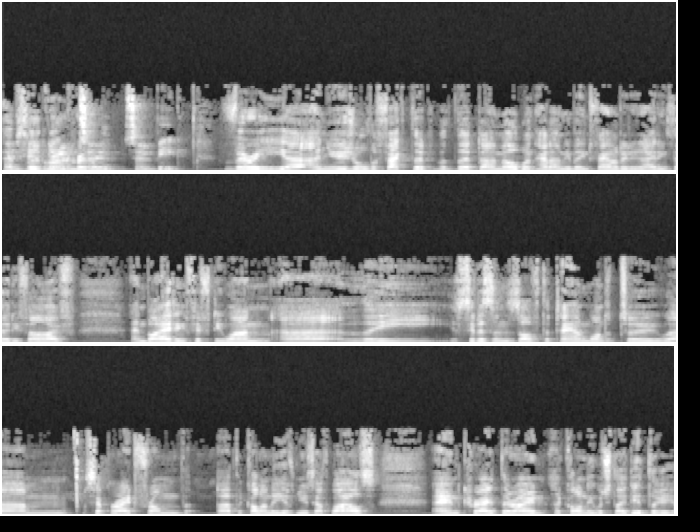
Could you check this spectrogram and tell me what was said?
Absolutely and had grown incredible. so so big. Very uh, unusual. The fact that that uh, Melbourne had only been founded in 1835, and by 1851, uh, the citizens of the town wanted to um, separate from the, uh, the colony of New South Wales and create their own uh, colony, which they did, the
